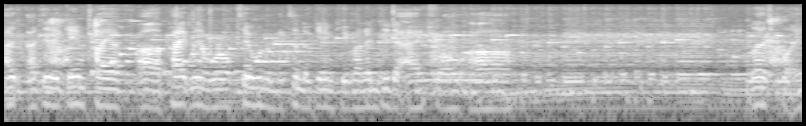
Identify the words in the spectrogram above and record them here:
I, I did a gameplay of uh, Pac-Man World 2 on the Nintendo GameCube. I didn't do the actual uh, Let's Play.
